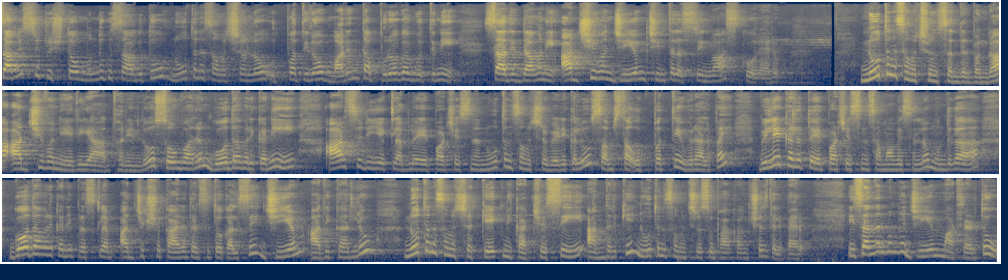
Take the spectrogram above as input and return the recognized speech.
సమిష్టి కృషితో ముందుకు సాగుతూ నూతన సంవత్సరంలో ఉత్పత్తిలో మరింత పురోగతిని సాధిద్దామని RG one GM Chintala Srinivas కోరారు. నూతన సంవత్సరం సందర్భంగా ఆర్జీవన్ ఏరియా ఆధ్వర్యంలో సోమవారం గోదావరికని ఆర్సీడీఏ క్లబ్లో ఏర్పాటు చేసిన నూతన సంవత్సర వేడుకలు సంస్థ ఉత్పత్తి వివరాలపై విలేకరులతో ఏర్పాటు చేసిన సమావేశంలో ముందుగా గోదావరికని ప్రెస్ క్లబ్ అధ్యక్ష కార్యదర్శితో కలిసి జీఎం అధికారులు నూతన సంవత్సర కేక్ని కట్ చేసి అందరికీ నూతన సంవత్సర శుభాకాంక్షలు తెలిపారు. ఈ సందర్భంగా జీఎం మాట్లాడుతూ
